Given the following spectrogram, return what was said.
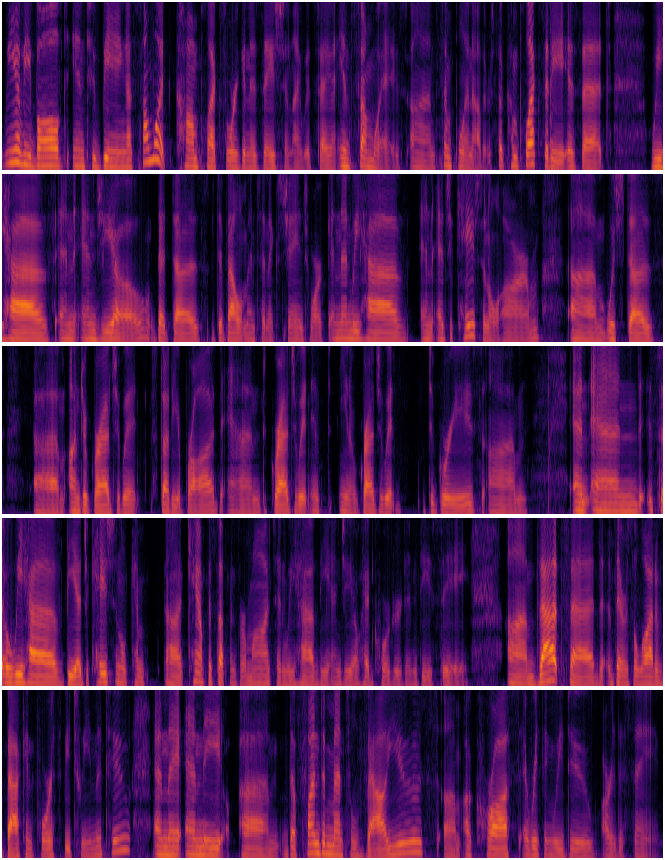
We have evolved into being a somewhat complex organization, I would say, in some ways, um, simple in others. The complexity is that we have an NGO that does development and exchange work, and then we have an educational arm, um, which does um, undergraduate study abroad and graduate, you know, graduate degrees. Um, and, and so we have the educational uh, campus up in Vermont and we have the NGO headquartered in DC. Um, that said, there's a lot of back and forth between the two and the, and the, um, the fundamental values um, across everything we do are the same.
